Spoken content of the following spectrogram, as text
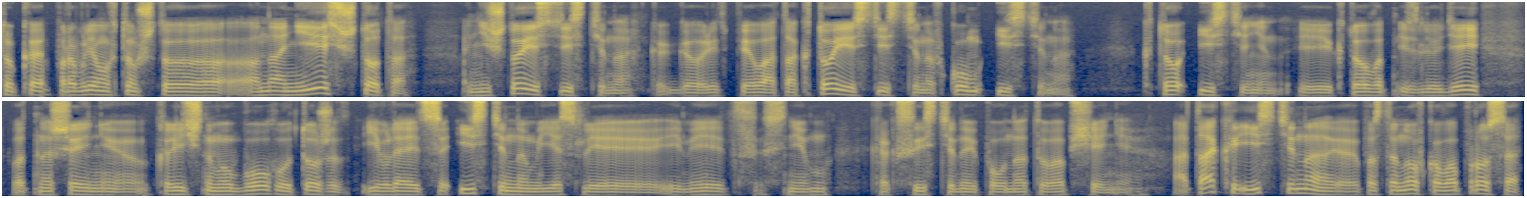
только проблема в том, что она не есть что-то – не что есть истина, как говорит Пилат, а кто есть истина, в ком истина, кто истинен, и кто вот из людей в отношении к личному Богу тоже является истинным, если имеет с ним как с истиной полноту общения. А так истина, постановка вопроса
